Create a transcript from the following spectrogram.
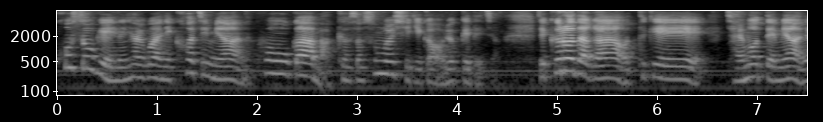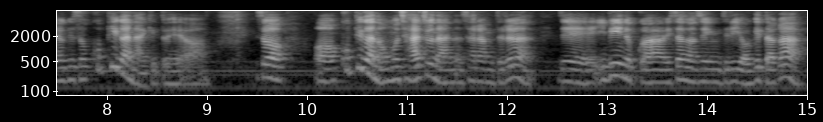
코 속에 있는 혈관이 커지면 코가 막혀서 숨을 쉬기가 어렵게 되죠. 이제 그러다가 어떻게 잘못되면 여기서 코피가 나기도 해요. 그래서 어, 코피가 너무 자주 나는 사람들은 이제 이비인후과 의사 선생님들이 여기다가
